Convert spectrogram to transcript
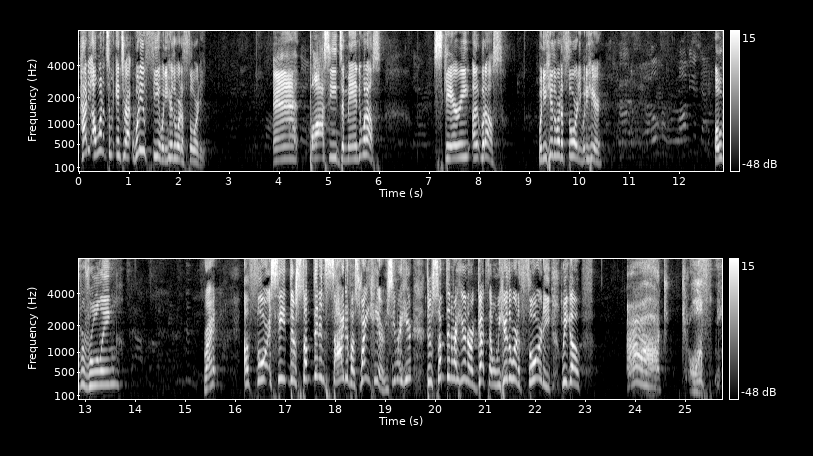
How do you, I want some interact. What do you feel when you hear the word authority? Eh, bossy, demanding. What else? Scary. Uh, what else? When you hear the word authority, what do you hear? Overruling, right? Authority. See, there's something inside of us right here. You see, right here? There's something right here in our guts that when we hear the word authority, we go, ah, get off me,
